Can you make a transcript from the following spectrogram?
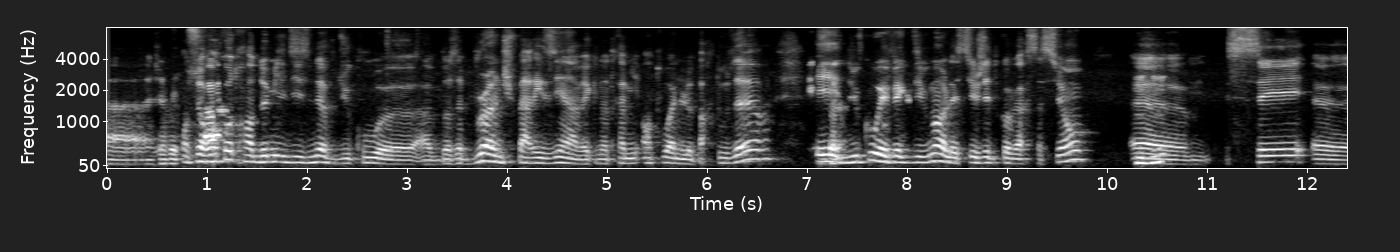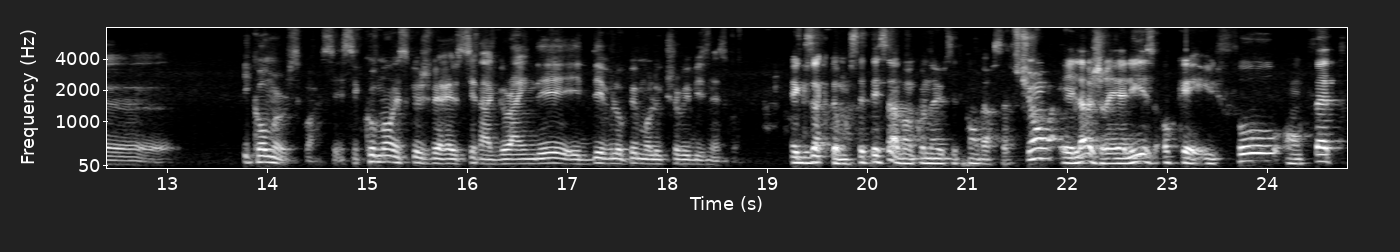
Euh, On se rencontre en 2019, du coup, euh, dans un brunch parisien avec notre ami Antoine Le Partouzeur. Et du coup, effectivement, le sujet de conversation, euh, mhm. c'est e-commerce. quoi. C'est comment est-ce que je vais réussir à grinder et développer mon luxury business. Quoi. Exactement, c'était ça. Donc, on a eu cette conversation et là, je réalise, OK, il faut en fait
